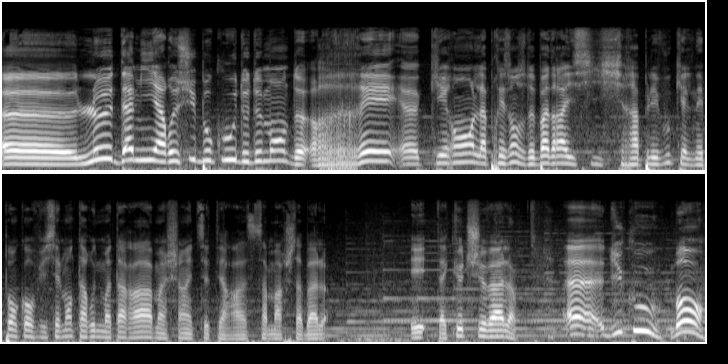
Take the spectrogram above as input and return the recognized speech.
euh, le Dami a reçu beaucoup de demandes requérant la présence de Badra ici. Rappelez-vous qu'elle n'est pas encore officiellement Tarun Matara, machin, etc. Ça marche, ça balle. Et ta queue de cheval. Euh, du coup, bon.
